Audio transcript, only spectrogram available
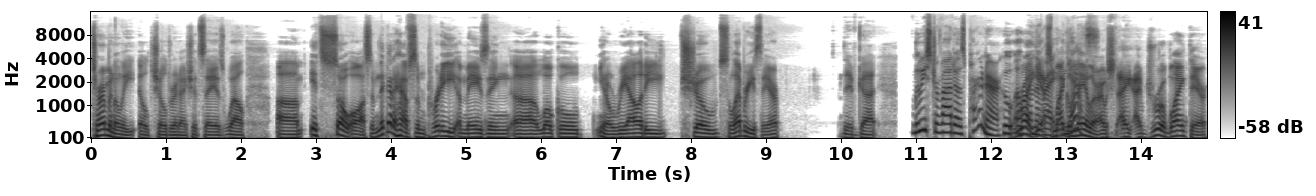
terminally ill children, I should say as well. Um, it's so awesome. They're going to have some pretty amazing uh, local, you know, reality show celebrities there. They've got Louis Stravato's partner, who right, yes, right. Michael Yes. Naylor. I was I, I drew a blank there.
